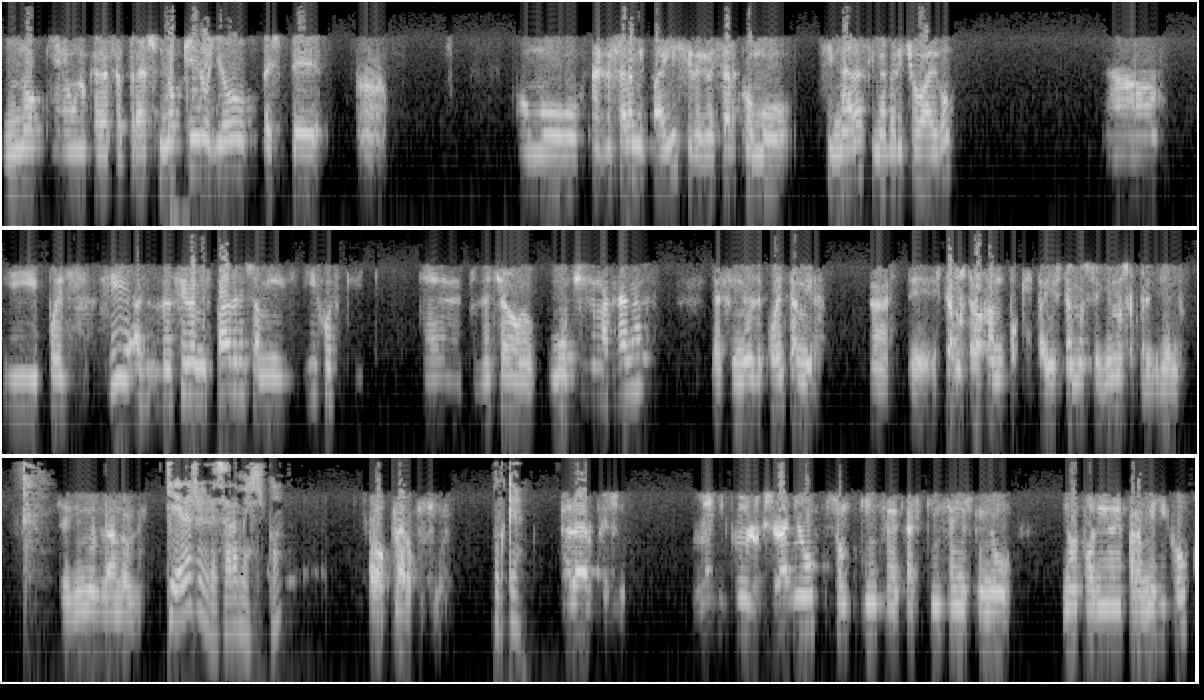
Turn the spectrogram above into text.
No quiere uno quedarse atrás. No quiero yo, este, ah, como regresar a mi país y regresar como sin nada, sin haber hecho algo. Ah, y pues sí, decirle a mis padres, a mis hijos que, que pues, he echado muchísimas ganas y al final de cuentas, mira, este, estamos trabajando un poquito, ahí estamos, seguimos aprendiendo, seguimos dándole. ¿Quieres regresar a México? Oh, claro que sí. ¿Por qué? Claro que sí. México, lo extraño, son 15, casi 15 años que no, no he podido ir para México,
